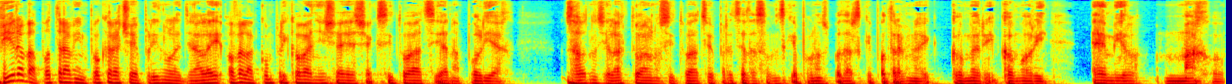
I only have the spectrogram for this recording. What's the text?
Výroba potravín pokračuje plynule ďalej, oveľa komplikovanejšia je však situácia na poliach. Zhodnotil aktuálnu situáciu predseda Slovenskej polnohospodárskej potravinovej komory, komory Emil Macho.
